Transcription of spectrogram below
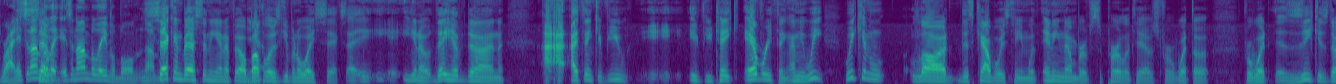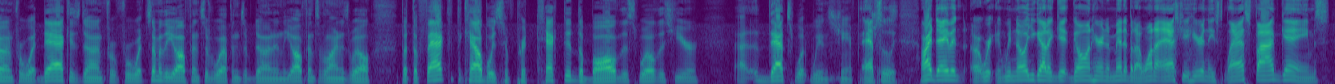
Right, it's an Seven. unbelie- it's an unbelievable number. Second best in the NFL. Yeah. Buffalo's given away six. Uh, you know, they have done. I, I think if you if you take everything, I mean, we we can laud this Cowboys team with any number of superlatives for what the for what Zeke has done, for what Dak has done, for, for what some of the offensive weapons have done, and the offensive line as well. But the fact that the Cowboys have protected the ball this well this year, uh, that's what wins championships. Absolutely. All right, David. Uh, we we know you got to get going here in a minute, but I want to ask you here in these last five games,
